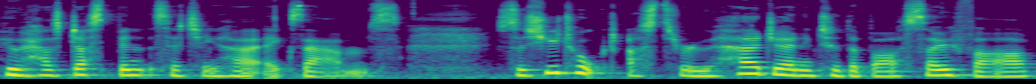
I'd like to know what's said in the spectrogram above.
who has just been sitting her exams. So she talked us through her journey to the bar so far,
